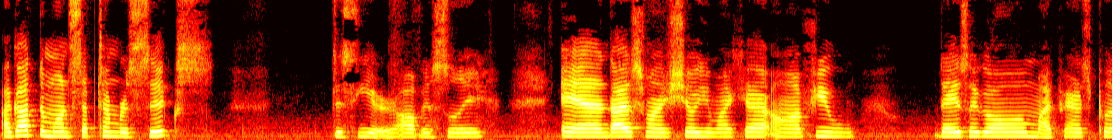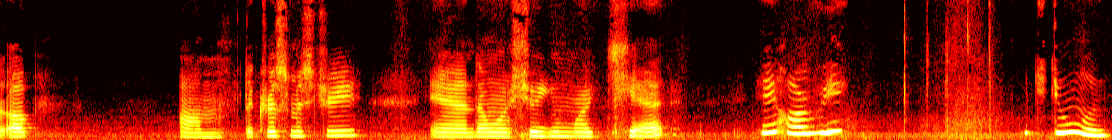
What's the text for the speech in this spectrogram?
I got them on September 6th this year, obviously, and I just want to show you my cat. Uh, a few days ago, my parents put up um, the Christmas tree, and I want to show you my cat. Hey, Harvey. What you doing?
